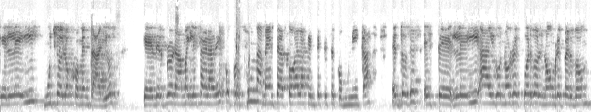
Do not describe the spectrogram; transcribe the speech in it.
leí muchos de los comentarios del programa y les agradezco profundamente a toda la gente que se comunica. Entonces, este, leí algo, no recuerdo el nombre, perdón,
